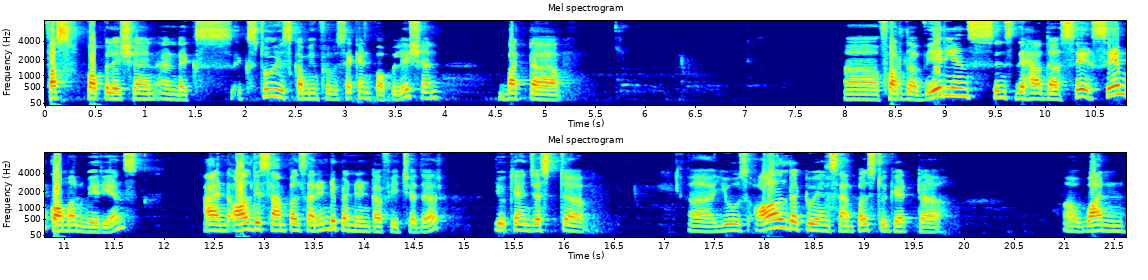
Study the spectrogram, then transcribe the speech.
first population and x x2 is coming from the second population but uh, uh, for the variance since they have the same common variance and all the samples are independent of each other you can just uh, uh, use all the 2n samples to get uh, uh, one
